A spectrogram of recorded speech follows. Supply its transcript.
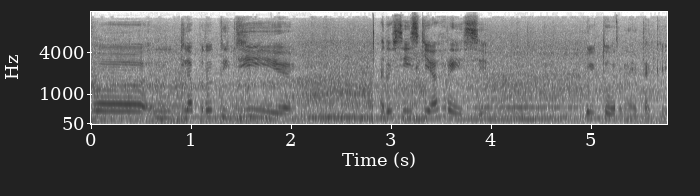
в, для протидії російській агресії. Культурний такий.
